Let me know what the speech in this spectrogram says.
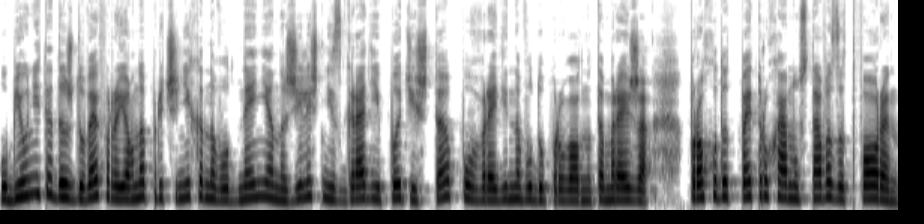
Обилните дъждове в района причиниха наводнения на жилищни сгради и пътища, повреди на водопроводната мрежа. Проходът Петрохан остава затворен,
